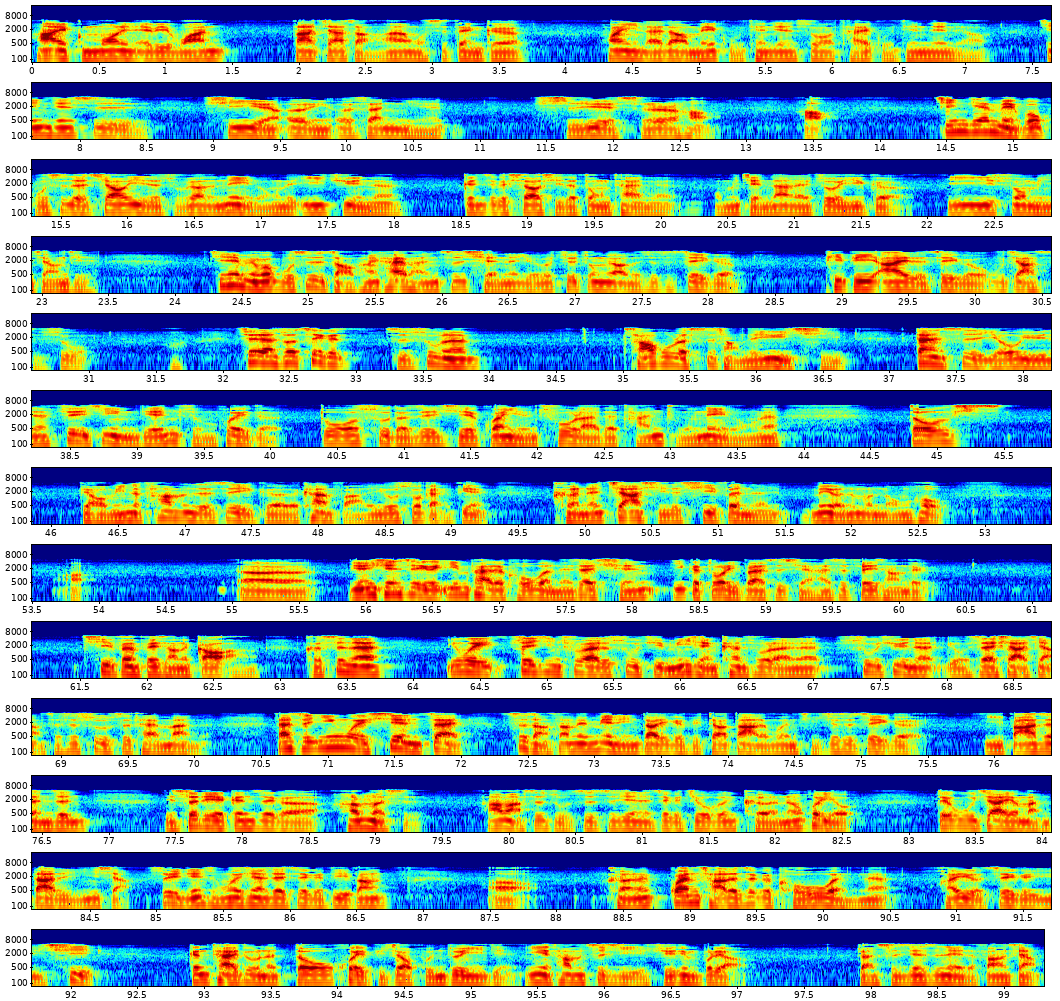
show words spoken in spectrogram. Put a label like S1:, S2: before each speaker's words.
S1: Hi, good morning, everyone. 大家早安，我是邓哥，欢迎来到美股天天说，台股天天聊。今天是西元二零二三年十月十二号。好，今天美国股市的交易的主要的内容的依据呢，跟这个消息的动态呢，我们简单来做一个一一说明讲解。今天美国股市早盘开盘之前呢，有个最重要的就是这个 PPI 的这个物价指数啊，虽然说这个指数呢超乎了市场的预期，但是由于呢最近联准会的多数的这些官员出来的谈吐的内容呢，都表明了他们的这个看法有所改变，可能加息的气氛呢没有那么浓厚啊。呃，原先这个鹰派的口吻呢，在前一个多礼拜之前还是非常的气氛非常的高昂。可是呢，因为最近出来的数据明显看出来呢，数据呢有在下降，只是数字太慢了。但是因为现在市场上面面临到一个比较大的问题，就是这个以巴战争，以色列跟这个哈马斯哈马斯组织之间的这个纠纷可能会有。对物价有蛮大的影响，所以联总会现在在这个地方，哦，可能观察的这个口吻呢，还有这个语气跟态度呢，都会比较混沌一点，因为他们自己也决定不了短时间之内的方向，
